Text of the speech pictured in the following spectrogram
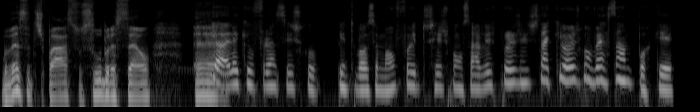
mudança de espaço, celebração. E olha que o Francisco Pinto Balsemão foi dos responsáveis por a gente estar aqui hoje conversando, porque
